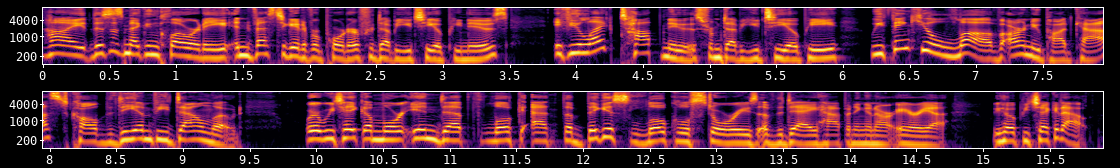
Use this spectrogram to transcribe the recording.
Hi, this is Megan Cloherty, investigative reporter for WTOP News. If you like top news from WTOP, we think you'll love our new podcast called The DMV Download, where we take a more in depth look at the biggest local stories of the day happening in our area. We hope you check it out.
